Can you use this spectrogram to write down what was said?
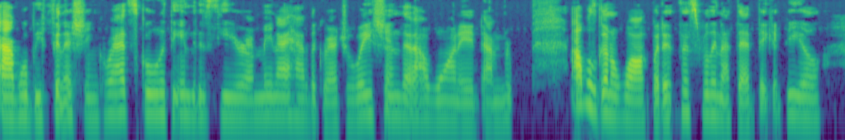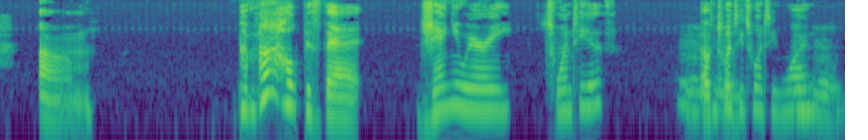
I will be finishing grad school at the end of this year. I may not have the graduation that I wanted. I'm I was gonna walk, but it, it's really not that big a deal. Um, but my hope is that January 20th of hmm 2021 hmm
